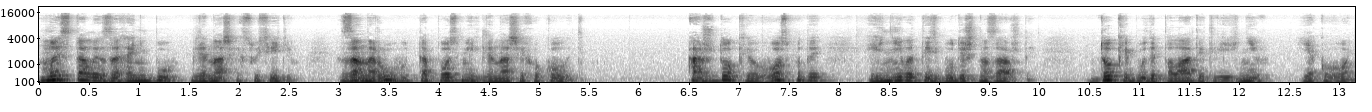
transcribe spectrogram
Ми стали за ганьбу для наших сусідів, за наругу та посміх для наших околиць. Аж доки, о Господи, гніватись будеш назавжди, доки буде палати твій гнів, як огонь.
